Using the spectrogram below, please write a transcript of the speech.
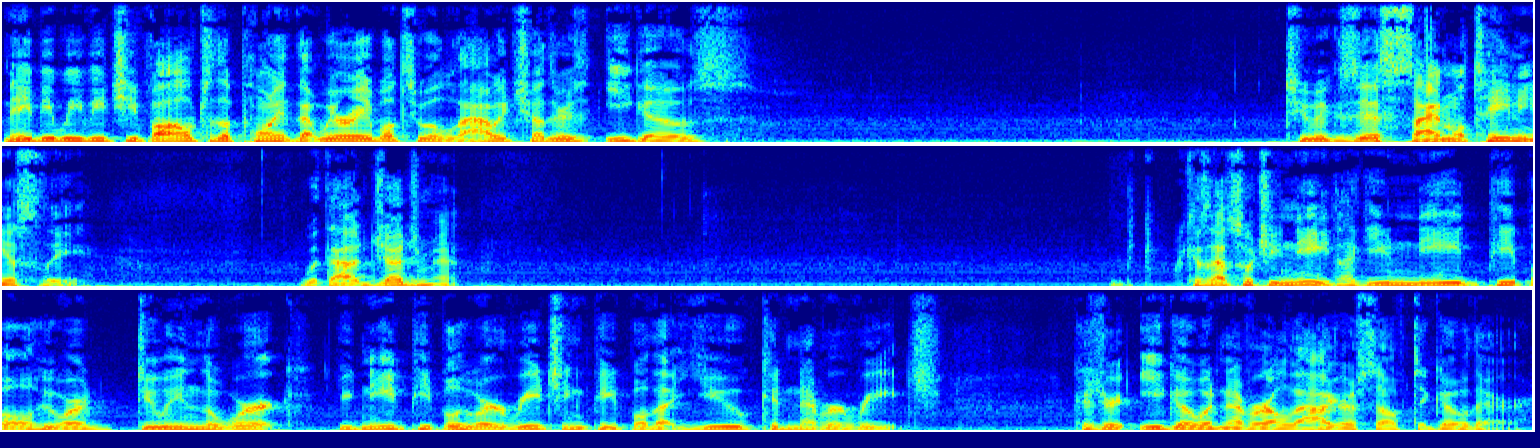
maybe we've each evolved to the point that we're able to allow each other's egos to exist simultaneously without judgment because that's what you need. Like you need people who are doing the work. You need people who are reaching people that you could never reach because your ego would never allow yourself to go there.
